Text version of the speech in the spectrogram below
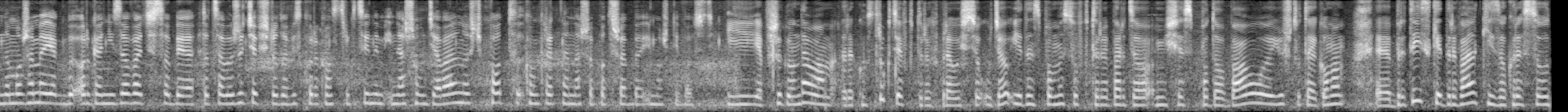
no, możemy jakby organizować sobie to całe życie w środowisku rekonstrukcyjnym i naszą działalność pod konkretne nasze potrzeby i możliwości. I ja przyglądam oglądałam rekonstrukcje, w których brałyście udział. Jeden z pomysłów, który bardzo mi się spodobał, już tutaj go mam, e, brytyjskie drwalki z okresu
